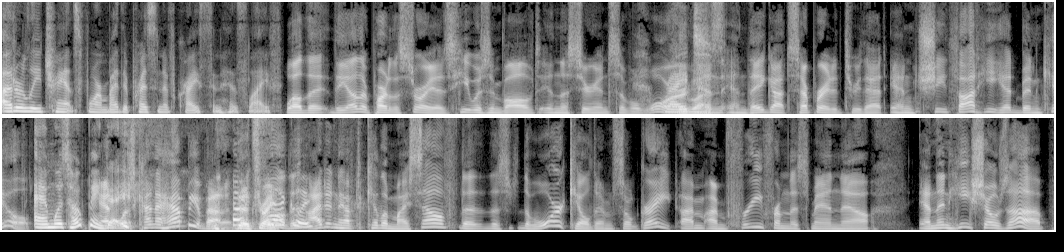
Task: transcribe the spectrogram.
utterly transformed by the presence of christ in his life Well, the the other part of the story is he was involved in the Syrian civil war, Right. And and they got separated through that, and she thought he had been killed. and was hoping and that was kind of happy about it. That's Like, right. "Oh, Exactly. I didn't have to kill him myself. The, the the war killed him. So great. I'm I'm free from this man now. And then he shows up,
